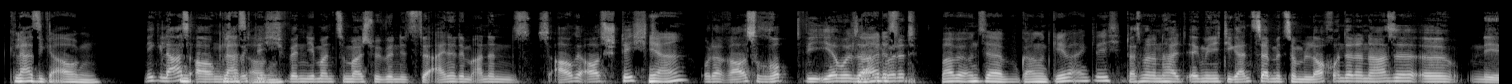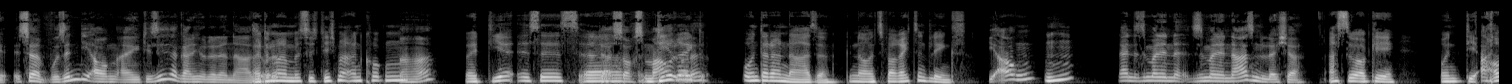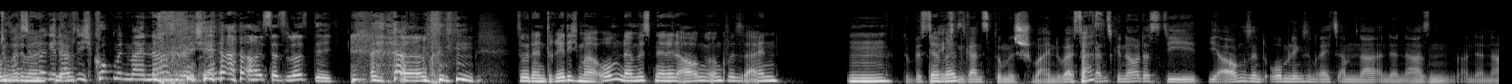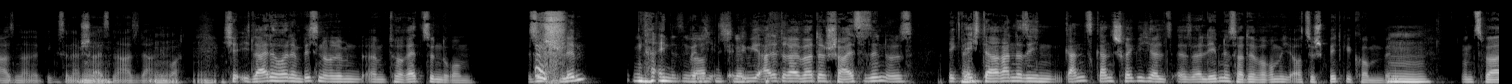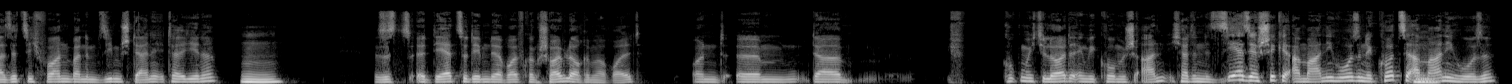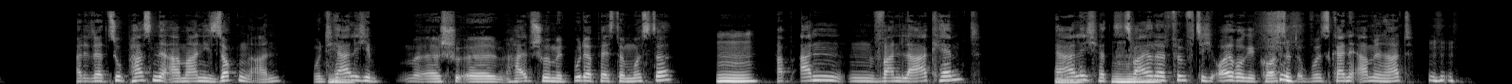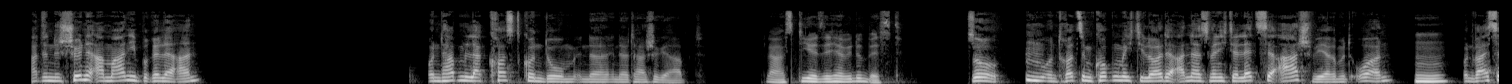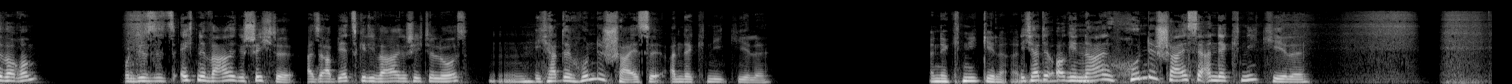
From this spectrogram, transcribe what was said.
glasige Augen. Nee, Glasaugen. So Glasaugen. richtig, wenn jemand zum Beispiel, wenn jetzt der eine dem anderen das das Auge aussticht Ja, oder rausruppt, wie ihr wohl klar, sagen das würdet, war bei uns ja gang und gäbe eigentlich. dass man dann halt irgendwie nicht die ganze Zeit mit so einem Loch unter der Nase, äh, nee, ist ja, wo sind die Augen eigentlich? Die sind ja gar nicht unter der Nase, Warte oder? mal, müsste ich dich mal angucken. Aha. Bei dir ist es äh, Da ist doch das Maul, direkt oder? Unter der Nase. Genau, und zwar rechts und links. Die Augen? Mhm. Nein, das sind meine, das sind meine Nasenlöcher. Ach so, okay. Und die Ach, Augen, du hast immer gedacht, ich guck mit meinen Nasenlöchern. ja, ist das lustig. ähm, so, dann dreh dich mal um, da müssten deine Augen irgendwo sein. Mhm. Du bist Der echt weiß- ein ganz dummes Schwein. Du weißt Was? doch ganz genau, dass die, die Augen sind oben links und rechts am Na an der Nasen, an der Nasen, an der Dings, an Mhm. der scheiß Nase da angebracht. Ich, ich leide heute ein bisschen unter dem ähm, Tourette-Syndrom. Ist das schlimm, Nein, das ist überhaupt ich nicht schlimm. irgendwie alle drei Wörter scheiße sind? Und es liegt echt daran, dass ich ein ganz, ganz schreckliches Er- Erlebnis hatte, warum ich auch zu spät gekommen bin. Mhm. Und zwar sitze ich vorhin bei einem Sieben-Sterne-Italiener. Mhm. Das ist äh, der, zu dem der Wolfgang Schäuble auch immer rollt. Und ähm, da gucken mich die Leute irgendwie komisch an. Ich hatte eine sehr, sehr schicke Armani-Hose, eine kurze Mhm. Armani-Hose, hatte dazu passende Armani-Socken an und Mhm. herrliche äh, äh, Halbschuhe mit Budapester Muster. Mhm. Hab an ein Van Laak Hemd. Herrlich, hat Mhm. 250 Euro gekostet, obwohl es keine Ärmel hat. Hatte eine schöne Armani-Brille an. Und hab ein Lacoste-Kondom in der, in der Tasche gehabt. Klar, stilsicher wie du bist. So, und trotzdem gucken mich die Leute an, als wenn ich der letzte Arsch wäre mit Ohren. Mhm. Und weißt du warum? Und das ist jetzt echt eine wahre Geschichte. Also ab jetzt geht die wahre Geschichte los. Mhm. Ich hatte Hundescheiße an der Kniekehle. An der Kniekehle. an- Ich hatte original Hundescheiße an der Kniekehle.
